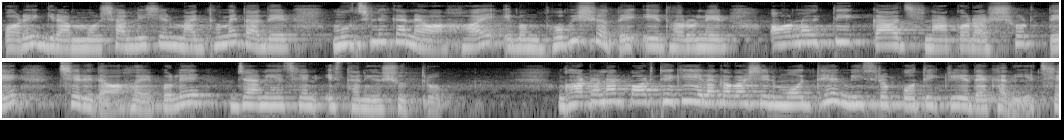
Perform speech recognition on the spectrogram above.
পরে গ্রাম্য সাল্লিশের মাধ্যমে তাদের মুচলেকা নেওয়া হয় এবং ভবিষ্যতে এ ধরনের অনৈতিক কাজ না করার শর্তে ছেড়ে দেওয়া হয় বলে জানিয়েছেন স্থানীয় সূত্র। ঘটনার পর থেকে এলাকাবাসীর মধ্যে মিশ্র প্রতিক্রিয়া দেখা দিয়েছে।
